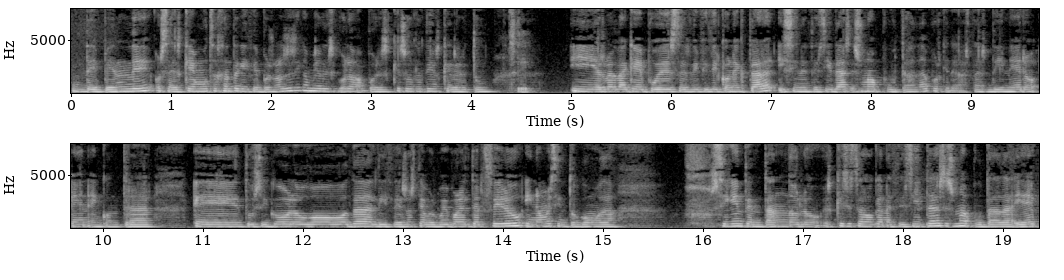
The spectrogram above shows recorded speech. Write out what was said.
depende, o sea, es que hay mucha gente que dice, pues no sé si cambiar de psicóloga, pues es que eso lo tienes que ver tú. Sí. Y es verdad que puede ser difícil conectar y si necesitas es una putada porque te gastas dinero en encontrar eh, tu psicólogo, tal, dices, hostia, pues voy por el tercero y no me siento cómoda. Sigue intentándolo. Es que si es algo que necesitas es una putada. Y hay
